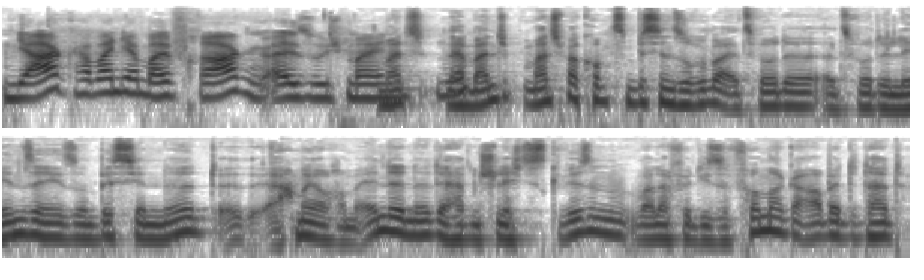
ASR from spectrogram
Ja, kann man ja mal fragen. Also ich meine, Manch, ne? manch, manchmal kommt es ein bisschen so rüber, als würde, als würde Lindsay so ein bisschen, ne, haben wir ja auch am Ende, ne, der hat ein schlechtes Gewissen, weil er für diese Firma gearbeitet hat.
